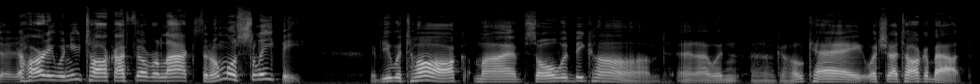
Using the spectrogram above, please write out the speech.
uh, Hearty, when you talk, I feel relaxed and almost sleepy." If you would talk, my soul would be calmed, and I wouldn't I would go, okay, what should I talk about?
